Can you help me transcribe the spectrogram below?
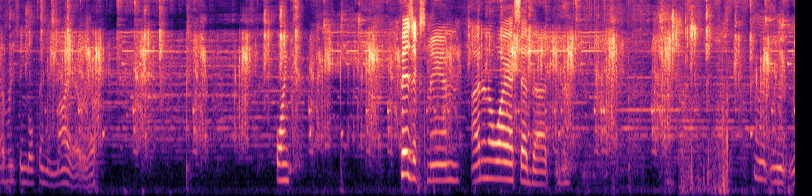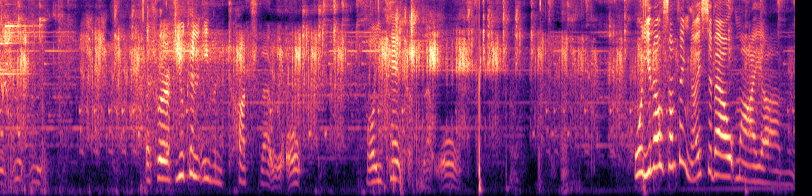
every single thing in my area. Boink. Physics, man. I don't know why I said that. I swear, if you can even touch that wall... Well, you can't touch that wall. Well, you know something nice about my um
